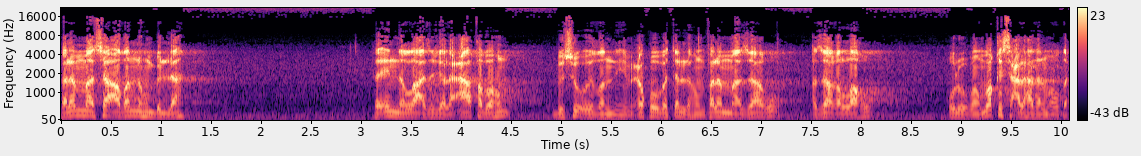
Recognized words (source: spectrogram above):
فلما ساء ظنهم بالله فإن الله عز وجل عاقبهم بسوء ظنهم عقوبة لهم. فلما زاغوا أزاغ الله قلوبهم. وقس على هذا الموضع.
